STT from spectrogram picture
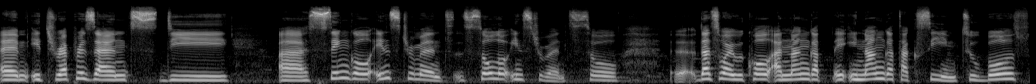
Um, it represents the uh, single instrument, solo instrument. So uh, that's why we call Ananga, Inanga Taksim to both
